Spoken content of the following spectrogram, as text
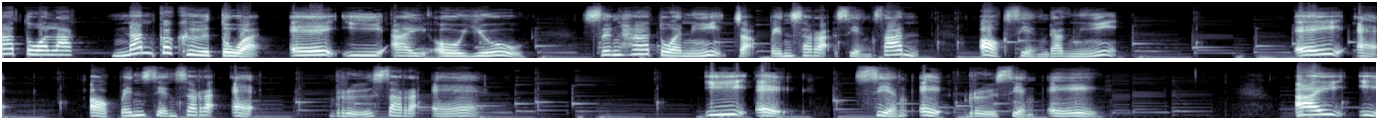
5 ตัวหลัก นั่นก็คือตัว a e i o u ซึ่ง 5 ตัวนี้จะเป็นสระเสียงสั้น ออกเสียงดังนี้ a แอะออกเป็นเสียงสระแอะหรือสระแอ e เอเสียงเอะหรือเสียงเอ i อิ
